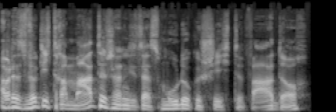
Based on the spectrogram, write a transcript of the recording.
Aber das wirklich Dramatische an dieser Smudo-Geschichte war doch,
